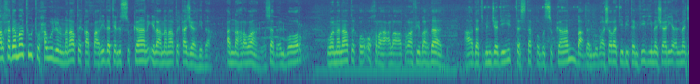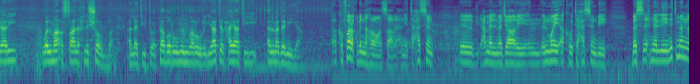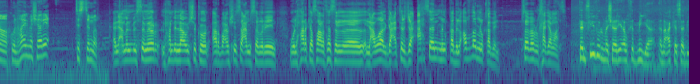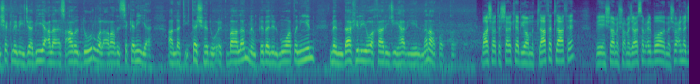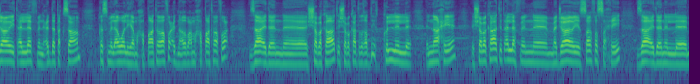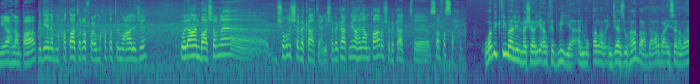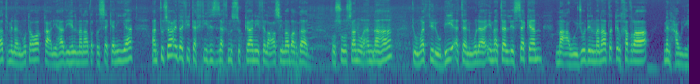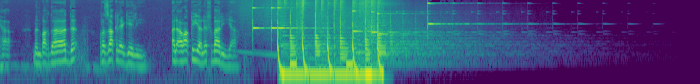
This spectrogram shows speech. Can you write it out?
الخدمات تحول المناطق الطاردة للسكان إلى مناطق جاذبة. النهروان وسبع البور ومناطق أخرى على أطراف بغداد عادت من جديد تستقطب السكان بعد المباشرة بتنفيذ مشاريع المجاري والماء الصالح للشرب التي تعتبر من ضروريات الحياة المدنية. أكو فرق بالنهروان صار يعني تحسن عمل المجاري المي أكو تحسن به بس إحنا اللي نتمنى يكون هاي المشاريع تستمر. العمل مستمر. الحمد لله والشكر. 24 ساعة مستمرين. والحركة صارت هسه العوائل قاعد ترجع أحسن من قبل أفضل من قبل بسبب الخدمات. تنفيذ المشاريع الخدمية انعكس بشكل إيجابي على أسعار الدور والأراضي السكنية التي تشهد إقبالا من قبل المواطنين من داخل وخارج هذه المناطق. باشرت الشركة بيوم 3 3 بإنشاء مشروع مجاري سبع البور، مشروع المجاري يتألف من عدة أقسام، القسم الأول هي محطات رفع، عندنا أربع محطات رفع، زائدا آه، الشبكات، الشبكات تغطي كل الناحية، الشبكات تتألف من آه، مجاري الصرف الصحي، زائدا المياه الأمطار. بدينا بمحطات الرفع ومحطة المعالجة، والآن باشرنا آه، بشغل الشبكات. يعني شبكات مياه الأمطار وشبكات الصرف الصحي. وباكتمال المشاريع الخدمية المقرر إنجازها بعد أربع سنوات من المتوقع لهذه المناطق السكنية أن تساعد في تخفيف الزخم السكاني في العاصمة بغداد خصوصا وأنها تمثل بيئة ملائمة للسكن مع وجود المناطق الخضراء من حولها. من بغداد رزاق العقيلي العراقية الإخبارية.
